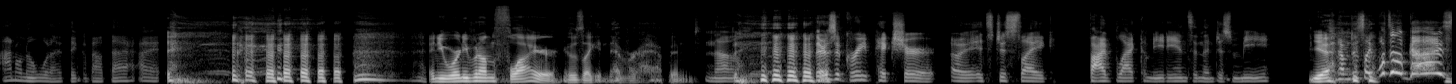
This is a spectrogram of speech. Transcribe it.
I don't know what I think about that. I, and you weren't even on the flyer. It was like it never happened. no. There's a great picture. Uh, it's just like five black comedians and then just me. yeah. And I'm just like, what's up, guys?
